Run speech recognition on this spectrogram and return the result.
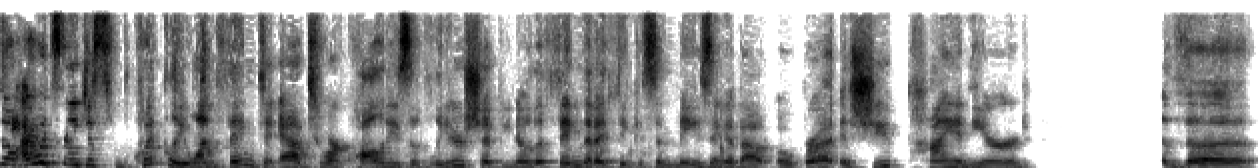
so I would say just quickly one thing to add to our qualities of leadership, you know, the thing that I think is amazing about Oprah is she pioneered the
